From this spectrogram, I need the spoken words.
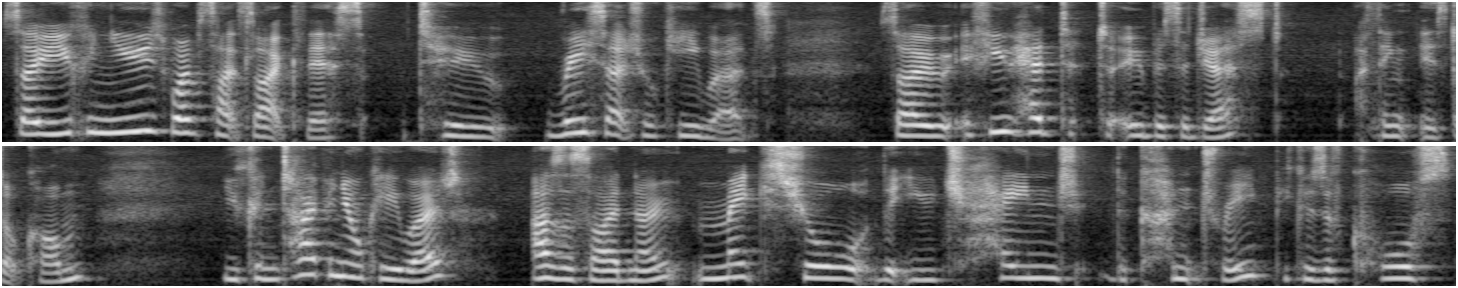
So you can use websites like this to research your keywords. So if you head to Ubersuggest, I think it's .com, you can type in your keyword. As a side note, make sure that you change the country because of course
